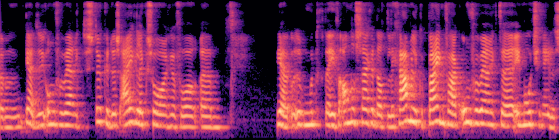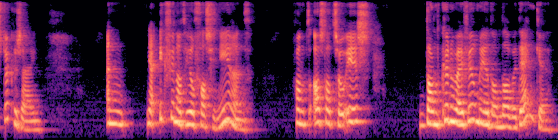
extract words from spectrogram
um, ja, die onverwerkte stukken dus eigenlijk zorgen voor, um, ja, ik moet het even anders zeggen, dat lichamelijke pijn vaak onverwerkte emotionele stukken zijn. En ja, ik vind dat heel fascinerend. Want als dat zo is, dan kunnen wij veel meer dan dat we denken.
